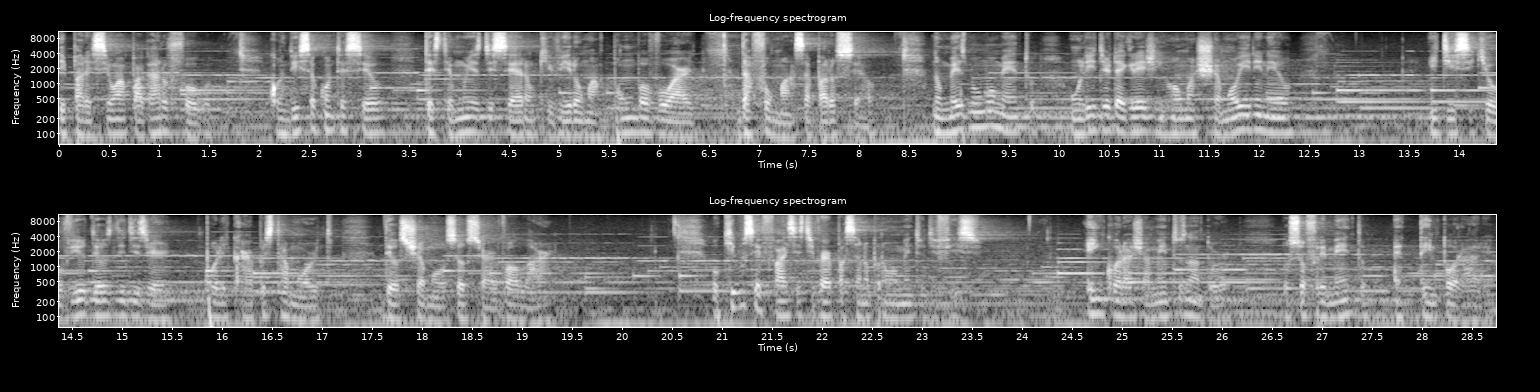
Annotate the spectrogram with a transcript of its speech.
e pareciam apagar o fogo. Quando isso aconteceu, testemunhas disseram que viram uma pomba voar da fumaça para o céu. No mesmo momento, um líder da igreja em Roma chamou Irineu e disse que ouviu Deus lhe dizer: Policarpo está morto. Deus chamou seu servo ao lar. O que você faz se estiver passando por um momento difícil? Encorajamentos na dor. O sofrimento é temporário.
